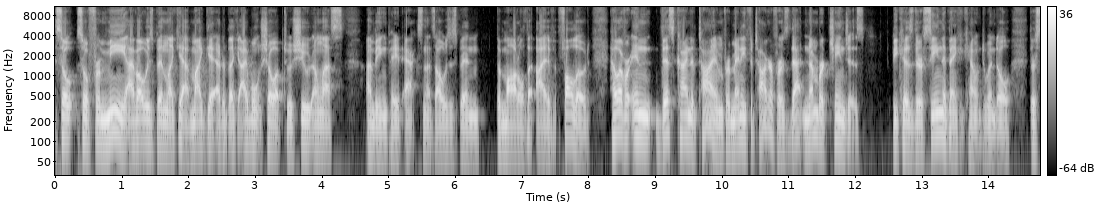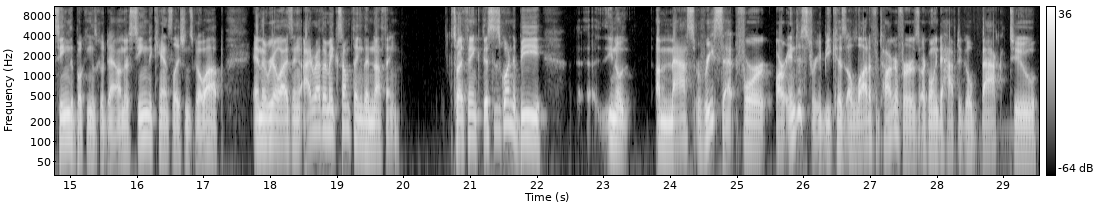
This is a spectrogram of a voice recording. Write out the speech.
So, so for me, I've always been like, yeah, my get out of like I won't show up to a shoot unless I'm being paid X, and that's always just been the model that I've followed. However, in this kind of time, for many photographers, that number changes because they're seeing the bank account dwindle, they're seeing the bookings go down, they're seeing the cancellations go up, and they're realizing I'd rather make something than nothing. So I think this is going to be, uh, you know, a mass reset for our industry because a lot of photographers are going to have to go back to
